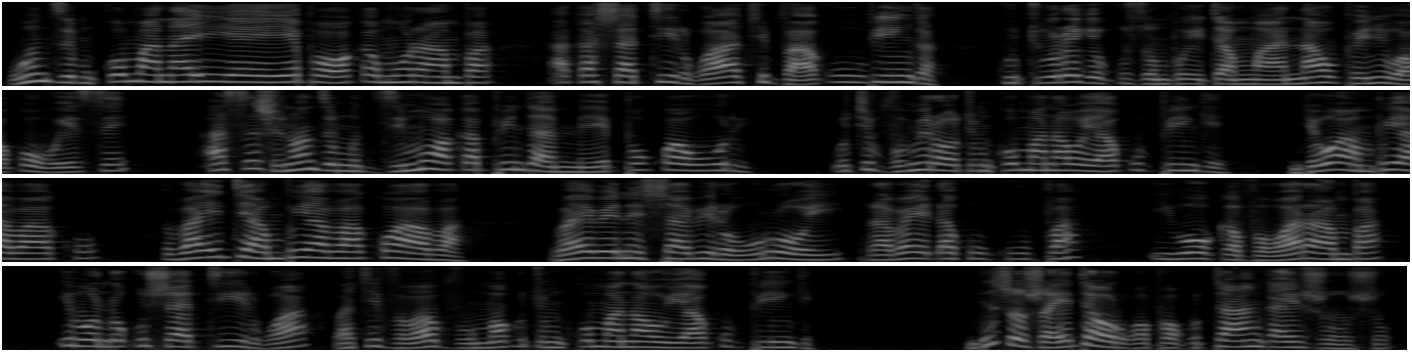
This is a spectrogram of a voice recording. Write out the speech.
hunzi mukomana iyeye pawakamuramba akashatirwa achibva akupinga kuti urege kuzomboita mwana upenyu hwako hwese. Asi zvinonzi mudzimu wakapinda mhepo kwauri uchibvumira kuti mukomana uyo akupinge ndewaambuya vako. Vaiti ambuya vako ava vaive neshaviro uroi ravaida kukupa iwe ukabva waramba ivo ndokushatirwa vachibva vabvuma kuti mukomana uyu akupinge. Ndizvo zvaitaurwa pakutanga izvozvo.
